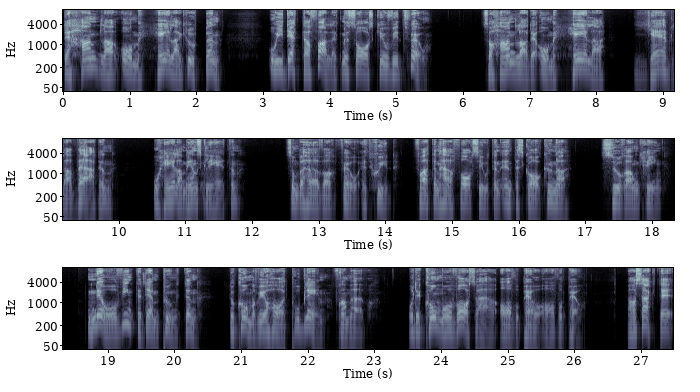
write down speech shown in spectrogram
Det handlar om hela gruppen. Och i detta fallet med sars-cov-2 så handlar det om hela jävla världen och hela mänskligheten som behöver få ett skydd för att den här farsoten inte ska kunna surra omkring. Når vi inte den punkten, då kommer vi att ha ett problem framöver. Och det kommer att vara så här av och på, av och på. Jag har sagt det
